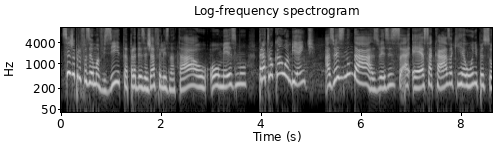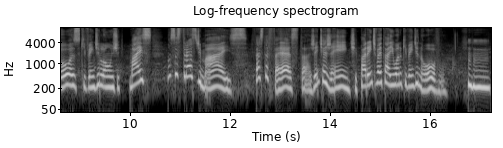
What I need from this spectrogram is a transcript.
Seja para fazer uma visita, para desejar Feliz Natal, ou mesmo para trocar o ambiente. Às vezes não dá, às vezes é essa casa que reúne pessoas que vêm de longe. Mas não se estresse demais. Festa é festa, gente é gente. Parente vai estar tá aí o ano que vem de novo.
